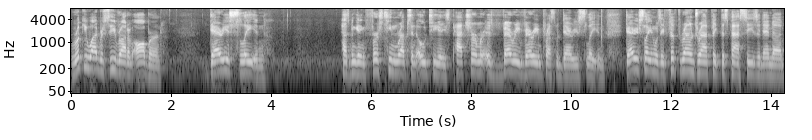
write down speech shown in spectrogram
rookie wide receiver out of Auburn, Darius Slayton has been getting first team reps in OTAs. Pat Shurmur is very, very impressed with Darius Slayton. Darius Slayton was a fifth round draft pick this past season, and um,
